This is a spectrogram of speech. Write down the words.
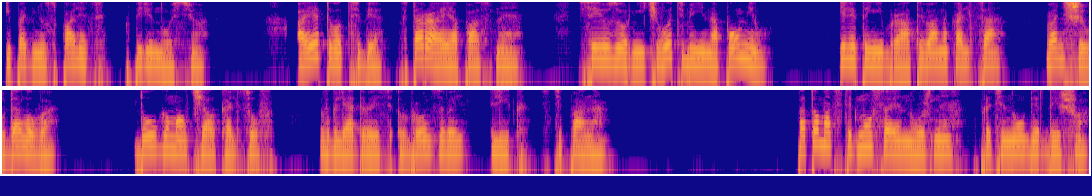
и поднес палец к переносию. «А это вот тебе Вторая опасная. Сей узор ничего тебе не напомнил? Или ты не брат Ивана Кольца, Ваньши Удалова?» Долго молчал Кольцов, вглядываясь в бронзовый лик Степана. Потом отстегнул свои ножны, протянул бердышу.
